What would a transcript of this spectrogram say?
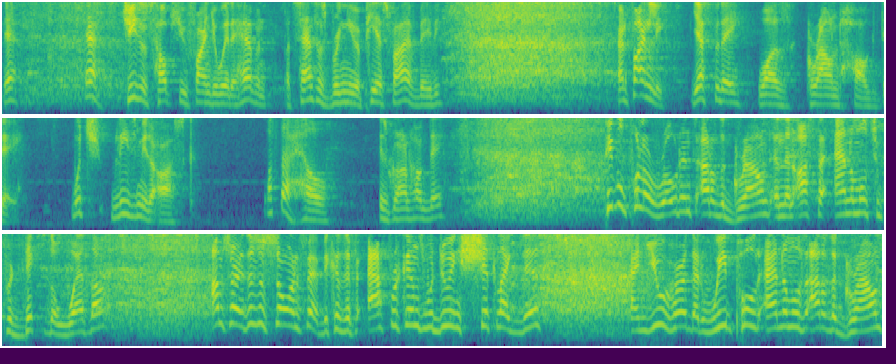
Yeah. Yeah. Jesus helps you find your way to heaven, but Santa's bringing you a PS5, baby. and finally, yesterday was Groundhog Day, which leads me to ask what the hell is Groundhog Day? People pull a rodent out of the ground and then ask the animal to predict the weather? I'm sorry, this is so unfair because if Africans were doing shit like this, and you heard that we pulled animals out of the ground,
